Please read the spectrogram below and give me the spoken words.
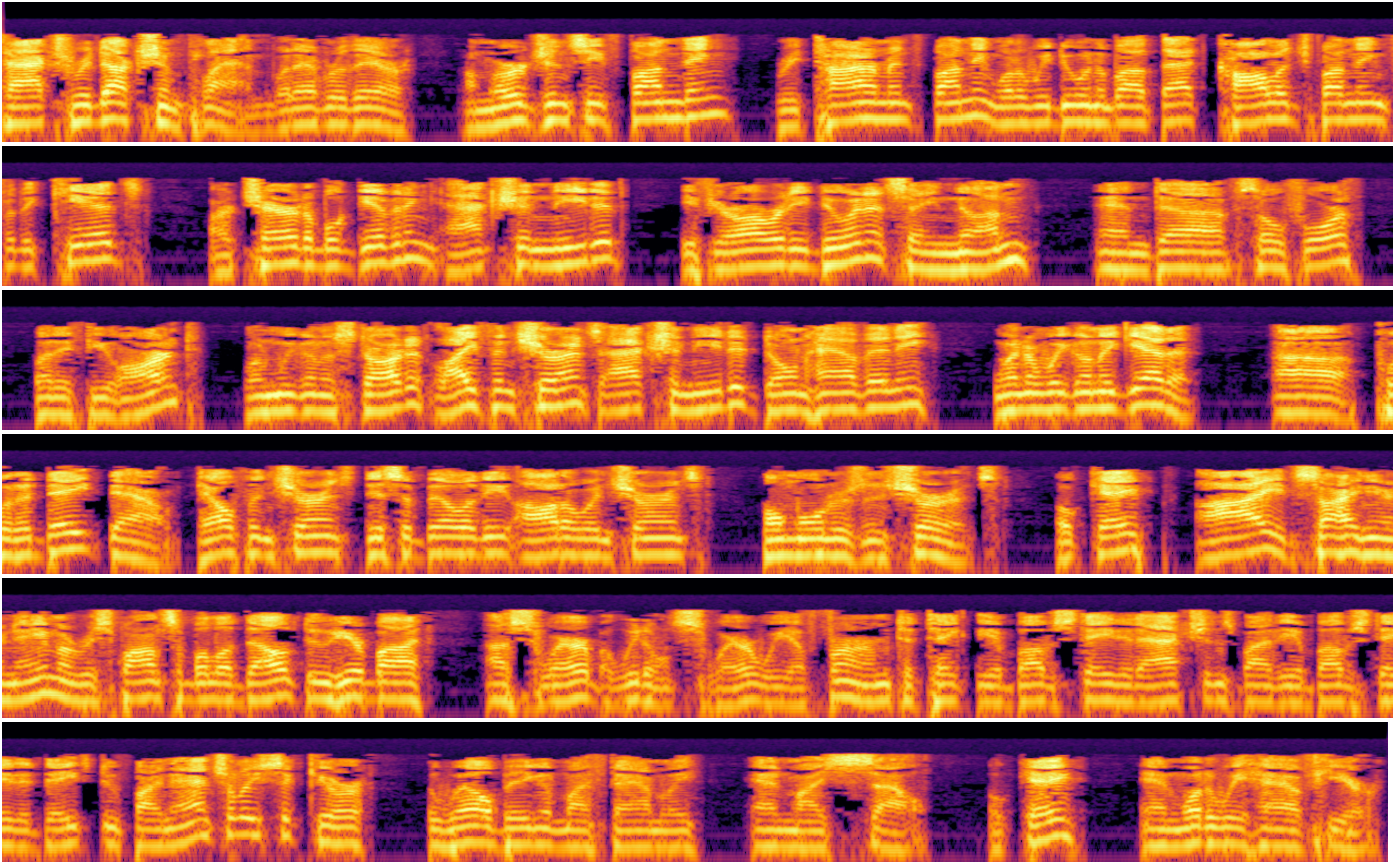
Tax reduction plan, whatever there. Emergency funding retirement funding. What are we doing about that? College funding for the kids, our charitable giving, action needed. If you're already doing it, say none, and uh, so forth. But if you aren't, when are we going to start it? Life insurance, action needed, don't have any. When are we going to get it? Uh, put a date down. Health insurance, disability, auto insurance, homeowners insurance. Okay? I, sign your name, a responsible adult, do hereby uh, swear, but we don't swear. We affirm to take the above stated actions by the above stated dates to financially secure the well being of my family and myself. Okay? And what do we have here?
